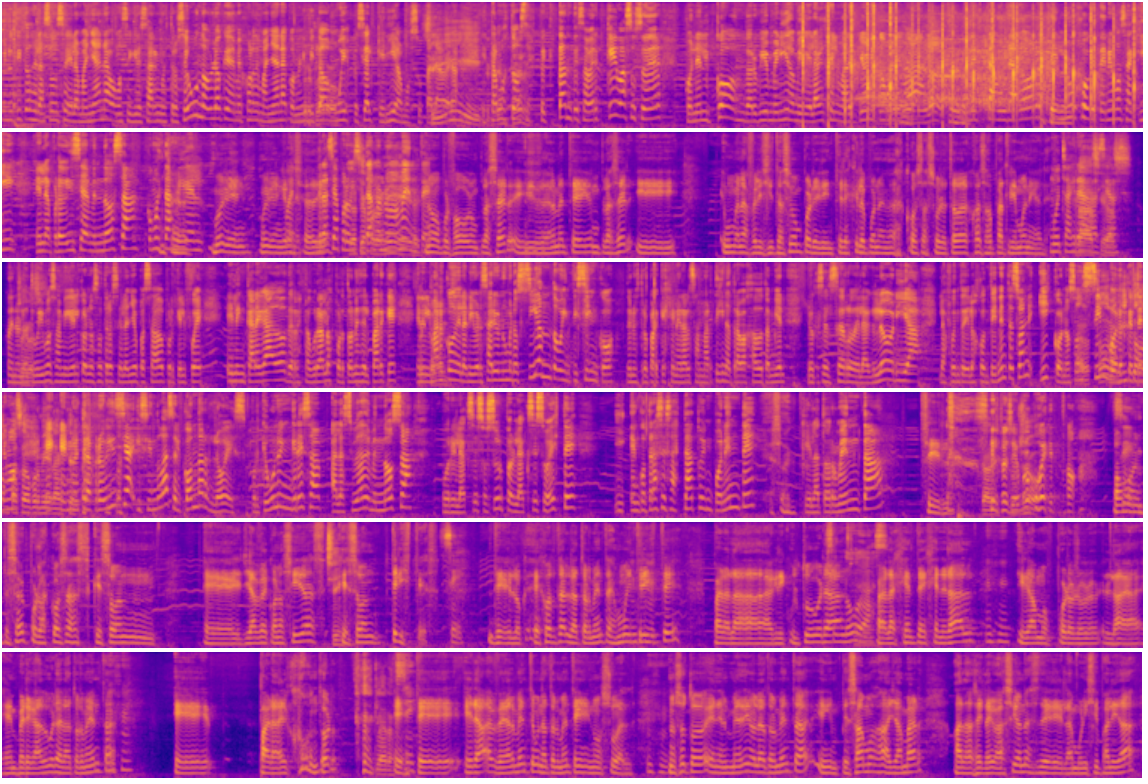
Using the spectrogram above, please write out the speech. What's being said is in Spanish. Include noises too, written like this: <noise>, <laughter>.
minutitos de las 11 de la mañana vamos a ingresar en nuestro segundo bloque de Mejor de Mañana con un Pero invitado claro. muy especial. Queríamos su palabra. Sí, Estamos todos expectantes a ver qué va a suceder con el Cóndor. Bienvenido Miguel Ángel Marchioni, ¿cómo le va? Restaurador de lujo que tenemos aquí en la provincia de Mendoza. ¿Cómo estás Miguel? Muy bien, muy bien, gracias gracias por Gracias visitarnos nuevamente. No, por favor, un placer y realmente un placer y una felicitación por el interés que le ponen a las cosas, sobre todo a las cosas patrimoniales. Muchas gracias. Gracias. Bueno, Muchas lo gracias. tuvimos a Miguel con nosotros el año pasado porque él fue el encargado de restaurar los portones del parque en el marco del aniversario número 125 de nuestro Parque General San Martín. Ha trabajado también en lo que es el Cerro de la Gloria, la Fuente de los Continentes. Son íconos, son Claro, símbolos los que tenemos en Ángel. nuestra <laughs> provincia y sin dudas el Cóndor lo es. Porque uno ingresa a la ciudad de Mendoza por el acceso sur, por el acceso este y encontrás esa estatua imponente Exacto. que la tormenta Sí, <laughs> la- se lo llevó puesto. vamos Sí. a empezar por las cosas que son eh, ya reconocidas, Sí. que son tristes. Sí. De lo que dejó la tormenta es muy triste para la agricultura, Sin dudas. para la gente en general, digamos, por la envergadura de la tormenta. Eh, para el cóndor, <laughs> claro. este, era realmente una tormenta inusual. Nosotros en el medio de la tormenta empezamos a llamar a las delegaciones de la municipalidad,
